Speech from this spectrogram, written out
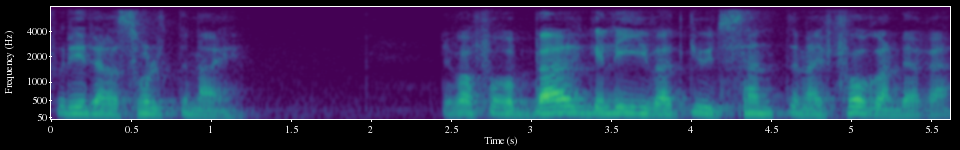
fordi dere solgte meg. Det var for å berge livet at Gud sendte meg foran dere.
